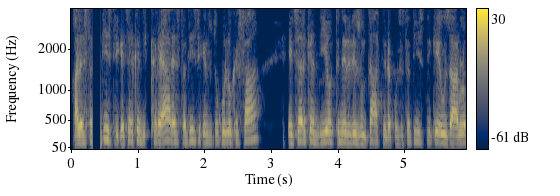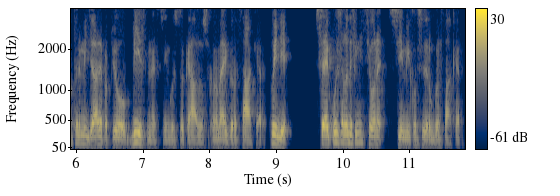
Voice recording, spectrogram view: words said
alle statistiche, cerca di creare statistiche in tutto quello che fa e cerca di ottenere risultati da queste statistiche e usarlo per migliorare il proprio business, in questo caso, secondo me è il growth hacker. Quindi, se questa è la definizione, sì, mi considero un growth hacker.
